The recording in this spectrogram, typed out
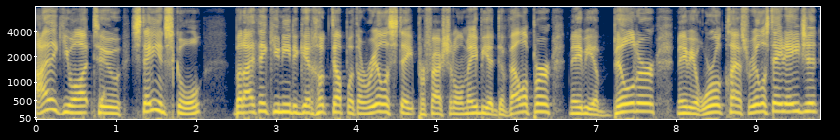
I think you ought to stay in school, but I think you need to get hooked up with a real estate professional, maybe a developer, maybe a builder, maybe a world class real estate agent,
